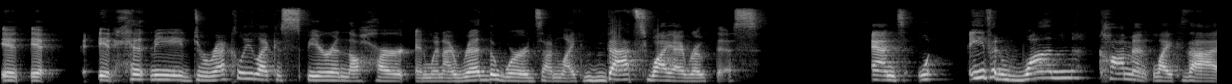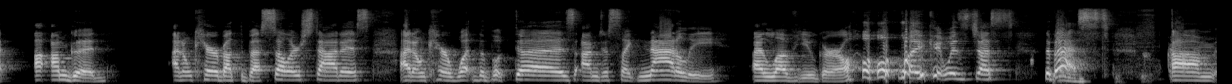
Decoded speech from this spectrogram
it, it, it hit me directly like a spear in the heart. And when I read the words, I'm like, that's why I wrote this. And w- even one comment like that, I- I'm good. I don't care about the bestseller status. I don't care what the book does. I'm just like, Natalie, I love you, girl. like it was just the best. Um,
